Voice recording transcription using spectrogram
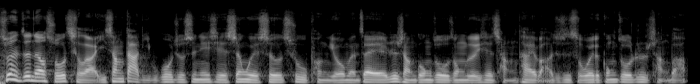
虽然真的要说起来，以上大抵不过就是那些身为社畜朋友们在日常工作中的一些常态吧，就是所谓的工作日常吧。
